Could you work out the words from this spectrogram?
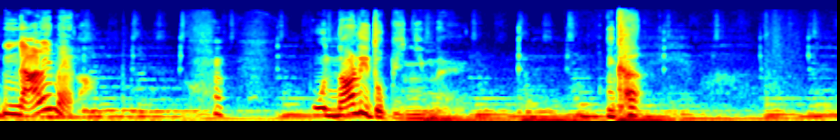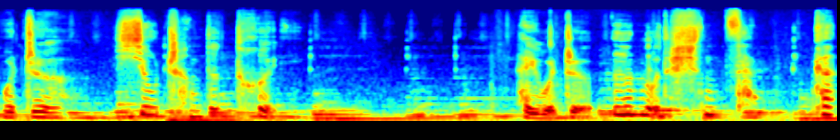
你哪里美了？哼，我哪里都比你美。你看，我这修长的腿，还有我这婀娜的身材，看。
